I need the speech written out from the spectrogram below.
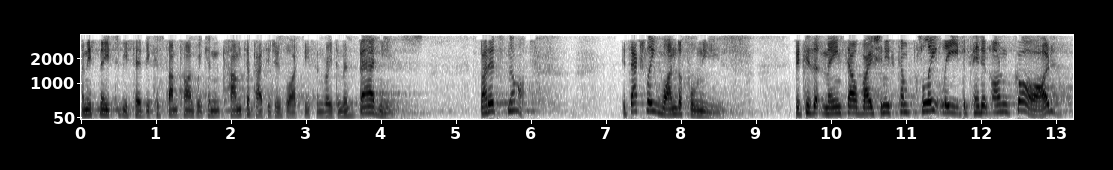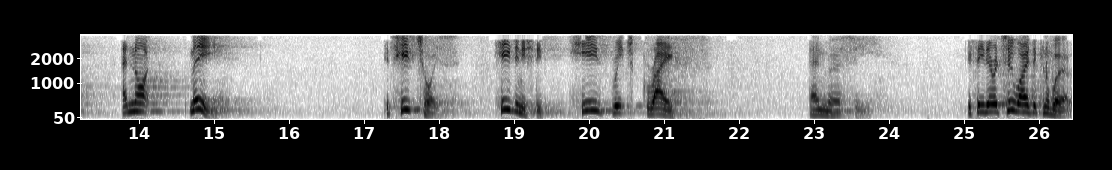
And this needs to be said because sometimes we can come to passages like this and read them as bad news. But it's not. It's actually wonderful news because it means salvation is completely dependent on God and not me. It's his choice, his initiative, his rich grace and mercy. You see, there are two ways it can work.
